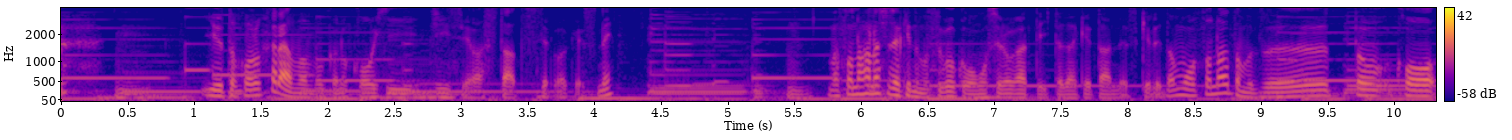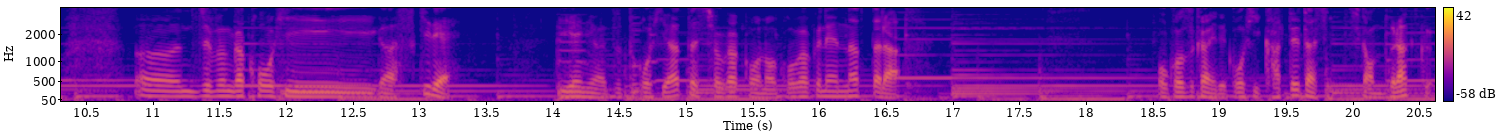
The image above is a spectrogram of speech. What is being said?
うん、いうところから、ま、僕のコーヒー人生はスタートしてるわけですね。まあ、その話だけでもすごく面白がっていただけたんですけれどもその後もずっとこう、うん、自分がコーヒーが好きで家にはずっとコーヒーあったし小学校の高学年になったらお小遣いでコーヒー買ってたししかもブラック。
